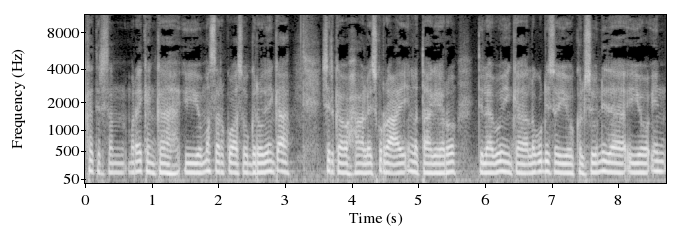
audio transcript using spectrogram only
ka tirsan mareykanka iyo masar kuwaas oo garwadeenka ah. Shirka waxaa la isku raacay in la taageero tillaabooyinka lagu dhisayo kalsoonida iyo in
